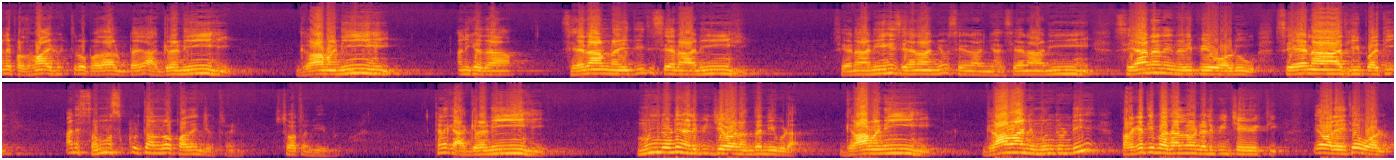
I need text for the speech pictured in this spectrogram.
అనే ప్రథమాభిభక్తిలో పదాలు ఉంటాయి? అగ్రణీ గ్రామణీ అని కదా. సేనాన్నైతి సేనానీ సేనానీ సేనాన్యం సేనాన్య సేనానీ సేనని నడిపేవాడు సేనాధిపతి అని సంస్కృతంలో పదం చెప్తున్నాడు. స్తోత్రం చేయబడు కనుక అగ్రణీహి. ముందుండి నడిపించేవాడు అందరినీ కూడా. గ్రామణీహి. గ్రామాన్ని ముందుండి ప్రగతి పథంలో నడిపించే వ్యక్తి ఎవరైతే వాళ్ళు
